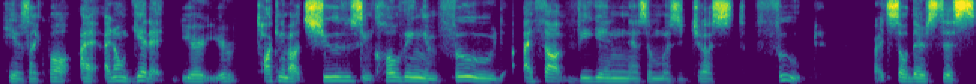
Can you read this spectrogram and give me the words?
he was like, "Well, I, I don't get it. You're you're talking about shoes and clothing and food. I thought veganism was just food." right? So there's this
